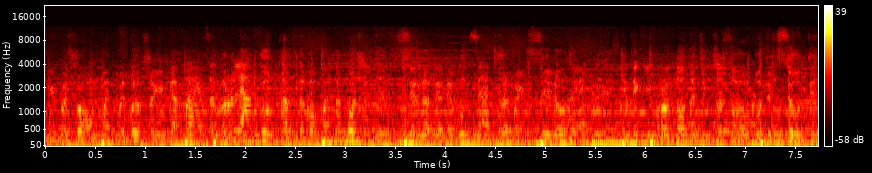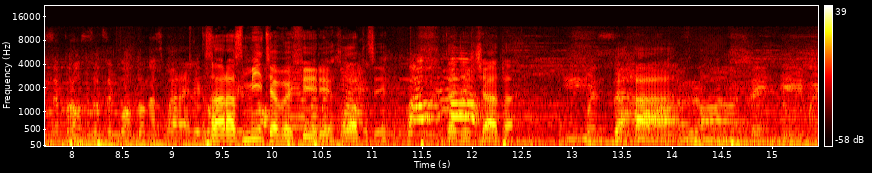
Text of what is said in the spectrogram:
і ніби шоумен ведучий хапає за горлянку, завжди в мене мучить. Сильно не дивуться, адже ми всі люди. І такі прогнози тимчасово будуть всюди. Це просто циклон до нас перелік. Зараз Мітя в ефірі, хлопці та дівчата. Ми Ага. заворожені, ми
